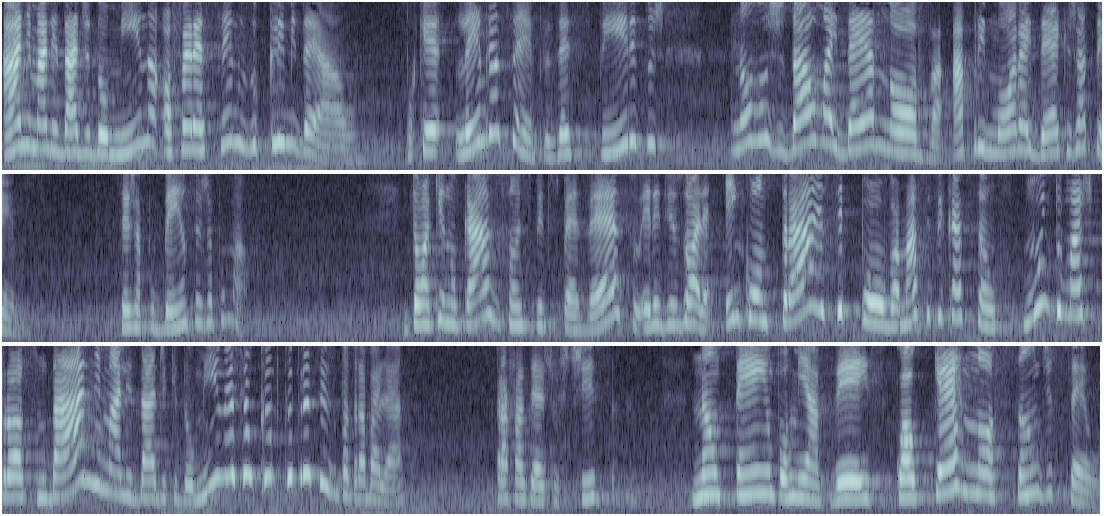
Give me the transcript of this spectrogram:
A animalidade domina, oferecendo-nos o clima ideal. Porque lembra sempre, os espíritos não nos dá uma ideia nova, aprimora a ideia que já temos. Seja para o bem ou seja para o mal. Então, aqui no caso, são espíritos perversos, ele diz: olha, encontrar esse povo, a massificação, muito mais próximo da animalidade que domina, esse é o campo que eu preciso para trabalhar, para fazer a justiça. Não tenho, por minha vez, qualquer noção de céu.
